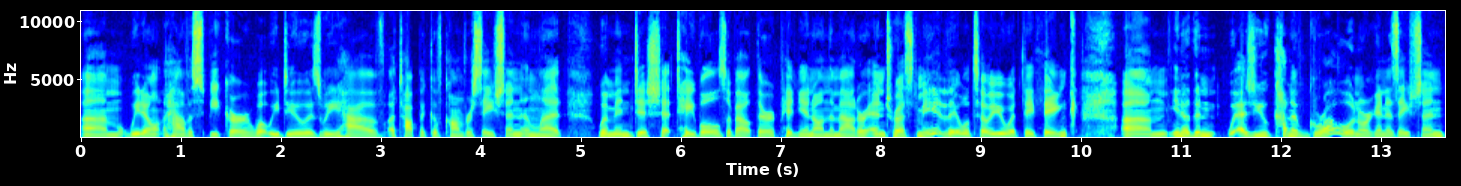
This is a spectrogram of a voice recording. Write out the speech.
Um, we don't have a speaker. What we do is we have a topic of conversation and let women dish at tables about their opinion on the matter. And trust me, they will tell you what they think. Um, you know, then as you kind of grow an organization,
